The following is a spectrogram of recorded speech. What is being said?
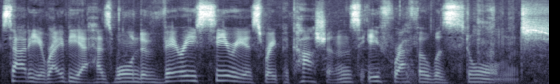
Saudi Arabia has warned of very serious repercussions if Rafah was stormed.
